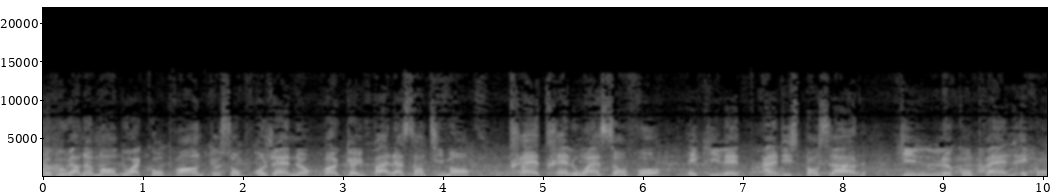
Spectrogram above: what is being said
Le gouvernement doit comprendre que son projet ne recueille pas l'assentiment. Très très loin s'en faut et qu'il est indispensable qu'ils le comprennent et qu'on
